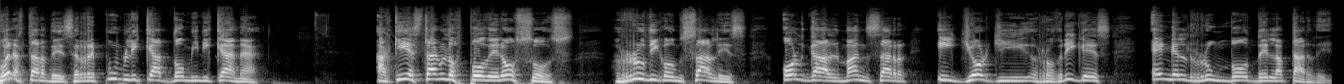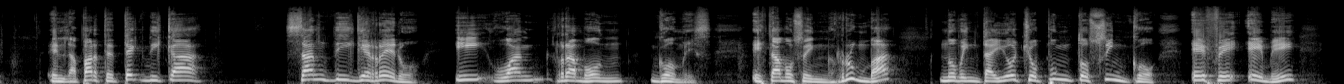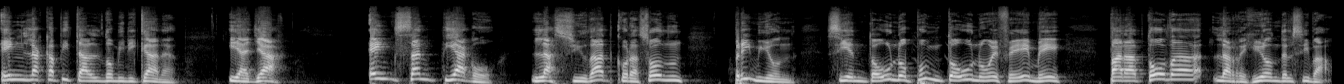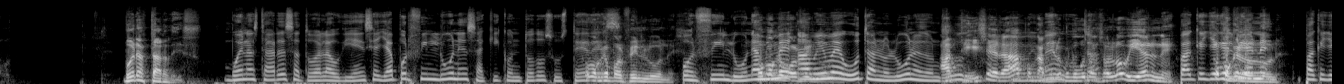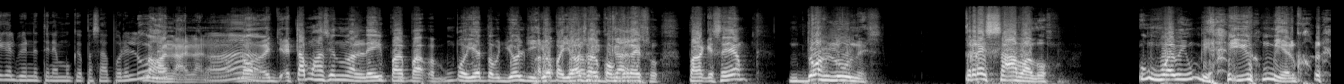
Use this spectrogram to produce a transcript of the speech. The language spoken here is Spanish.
Buenas tardes, República Dominicana. Aquí están los poderosos Rudy González, Olga Almanzar y Georgie Rodríguez en el rumbo de la tarde. En la parte técnica, Sandy Guerrero y Juan Ramón Gómez. Estamos en Rumba 98.5 FM en la capital dominicana. Y allá, en Santiago, la ciudad corazón Premium 101.1 FM para toda la región del Cibao. Buenas tardes. Buenas tardes a toda la audiencia. Ya por fin lunes aquí con todos ustedes. ¿Cómo que por fin lunes? Por fin lunes. A mí, me, a mí me, gustan los lunes, don Rudy. A ti será, porque a mí, lo que me gustan son los viernes. Para que llegue el viernes. Para que llegue el viernes tenemos que pasar por el lunes. No, no, no, no, ah. Estamos haciendo una ley para, un proyecto, George y yo, para llevarse al Congreso, para que sean dos lunes, tres sábados, un jueves y un, y un miércoles.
